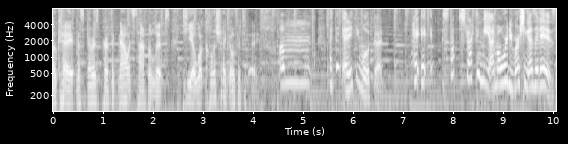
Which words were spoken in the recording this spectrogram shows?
Okay, mascara is perfect now. It's time for lips. Tia, what color should I go for today? Um, I think anything will look good. Hey, hey, hey, stop distracting me. I'm already rushing as it is.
